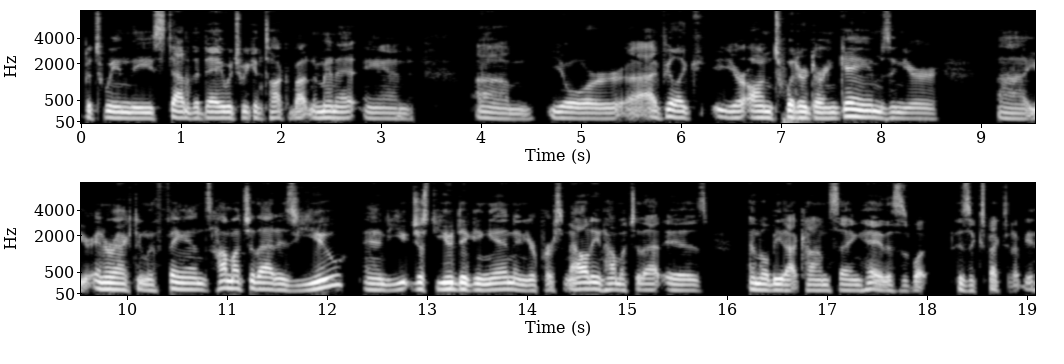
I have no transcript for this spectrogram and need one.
between the stat of the day, which we can talk about in a minute, and um, your. Uh, I feel like you're on Twitter during games, and you're uh, you're interacting with fans. How much of that is you and you just you digging in and your personality, and how much of that is MLB.com saying, "Hey, this is what is expected of you."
